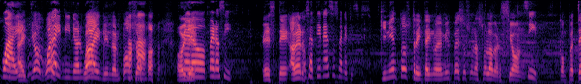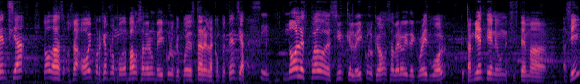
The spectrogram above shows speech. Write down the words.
Guay. Ay, Dios, guay. Guay, niño hermoso. Guay, lindo, hermoso. Ajá. Oye, Pero, pero sí. Este, a ver, O sea, tiene esos beneficios. 539 mil pesos una sola versión. Sí, Competencia, todas, o sea, hoy por ejemplo vamos a ver un vehículo que puede estar en la competencia. sí. No les puedo decir que el vehículo que vamos a ver hoy de Great Wall, que también tiene un sistema así,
